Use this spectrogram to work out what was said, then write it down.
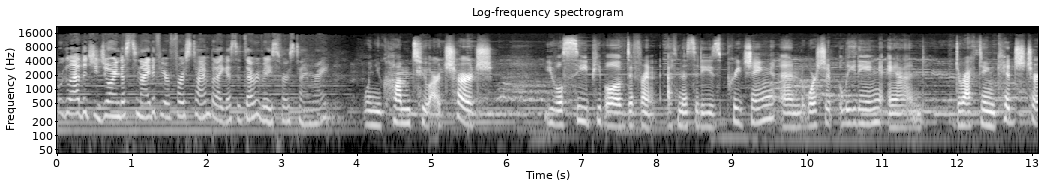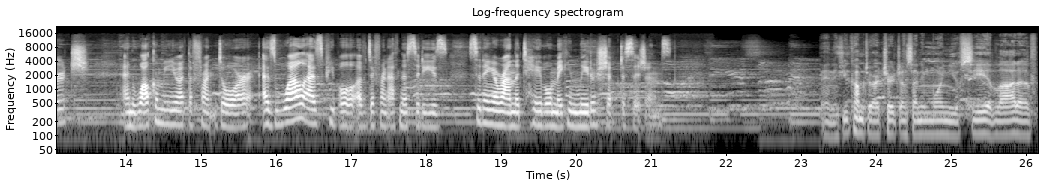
We're glad that you joined us tonight if you're a first time, but I guess it's everybody's first time, right? When you come to our church, you will see people of different ethnicities preaching and worship leading and directing kids' church and welcoming you at the front door, as well as people of different ethnicities sitting around the table making leadership decisions. And if you come to our church on Sunday morning, you'll see a lot of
